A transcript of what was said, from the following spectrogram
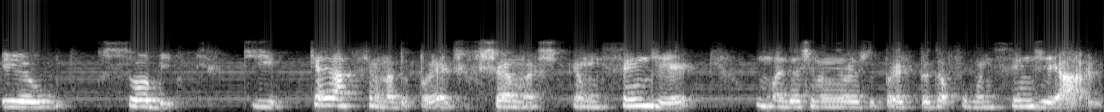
Eu soube que aquela cena do prédio chamas é um incêndio, uma das maneiras do prédio pegar fogo incendiário.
